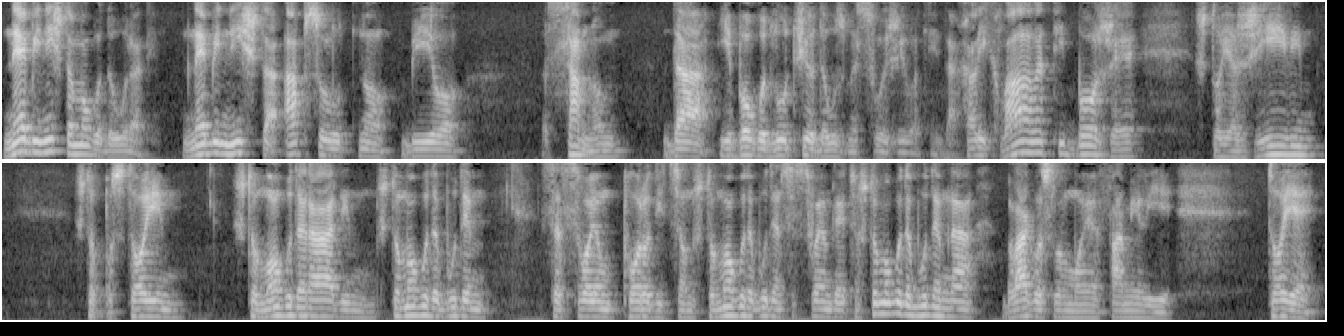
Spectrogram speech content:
Ne bi ništa mogo da uradi. Ne bi ništa apsolutno bilo sa mnom da je Bog odlučio da uzme svoj životni dah. Ali hvala ti Bože što ja živim, što postojim, što mogu da radim, što mogu da budem sa svojom porodicom, što mogu da budem sa svojom decom, što mogu da budem na blagoslov moje familije. To je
